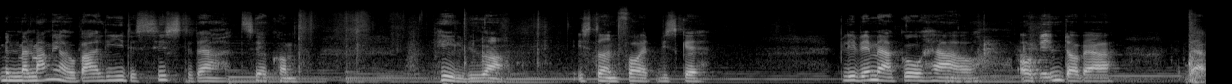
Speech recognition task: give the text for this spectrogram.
men man mangler jo bare lige det sidste der til at komme helt videre, i stedet for at vi skal blive ved med at gå her og, og vente og være, være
